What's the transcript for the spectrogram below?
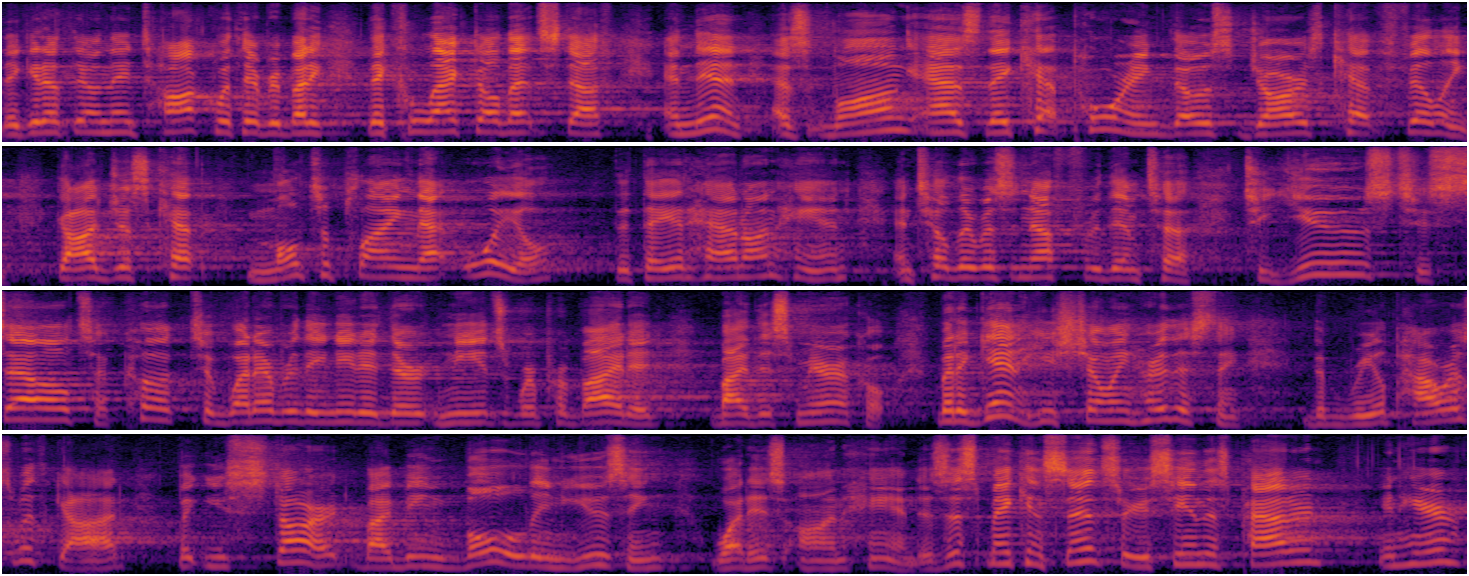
They get out there and they talk with everybody. They collect all that stuff. And then, as long as they kept pouring, those jars kept filling. God just kept multiplying that oil that they had had on hand until there was enough for them to, to use, to sell, to cook, to whatever they needed. Their needs were provided by this miracle. But again, he's showing her this thing. The real power is with God, but you start by being bold in using what is on hand. Is this making sense? Are you seeing this pattern in here?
